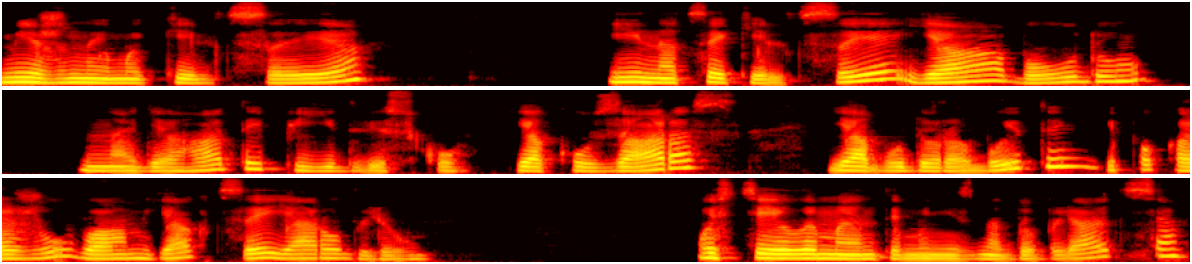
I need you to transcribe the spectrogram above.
між ними кільце, і на це кільце я буду надягати підвіску, яку зараз я буду робити і покажу вам, як це я роблю. Ось ці елементи мені знадобляться.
